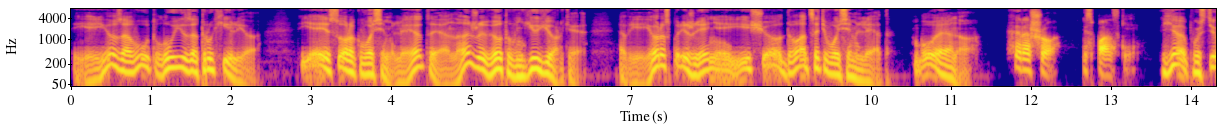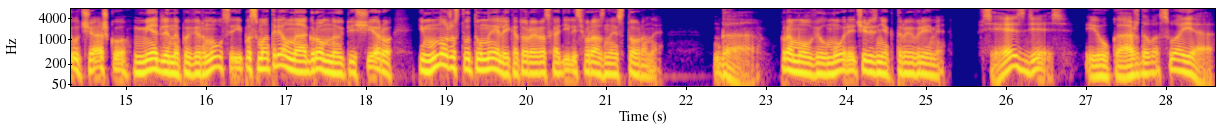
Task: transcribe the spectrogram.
Ее зовут Луиза Трухильо. Ей 48 лет, и она живет в Нью-Йорке. В ее распоряжении еще 28 лет. Буэно». «Хорошо», испанский. Я опустил чашку, медленно повернулся и посмотрел на огромную пещеру и множество туннелей, которые расходились в разные стороны. «Да», — промолвил море через некоторое время. «Все здесь, и у каждого своя».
